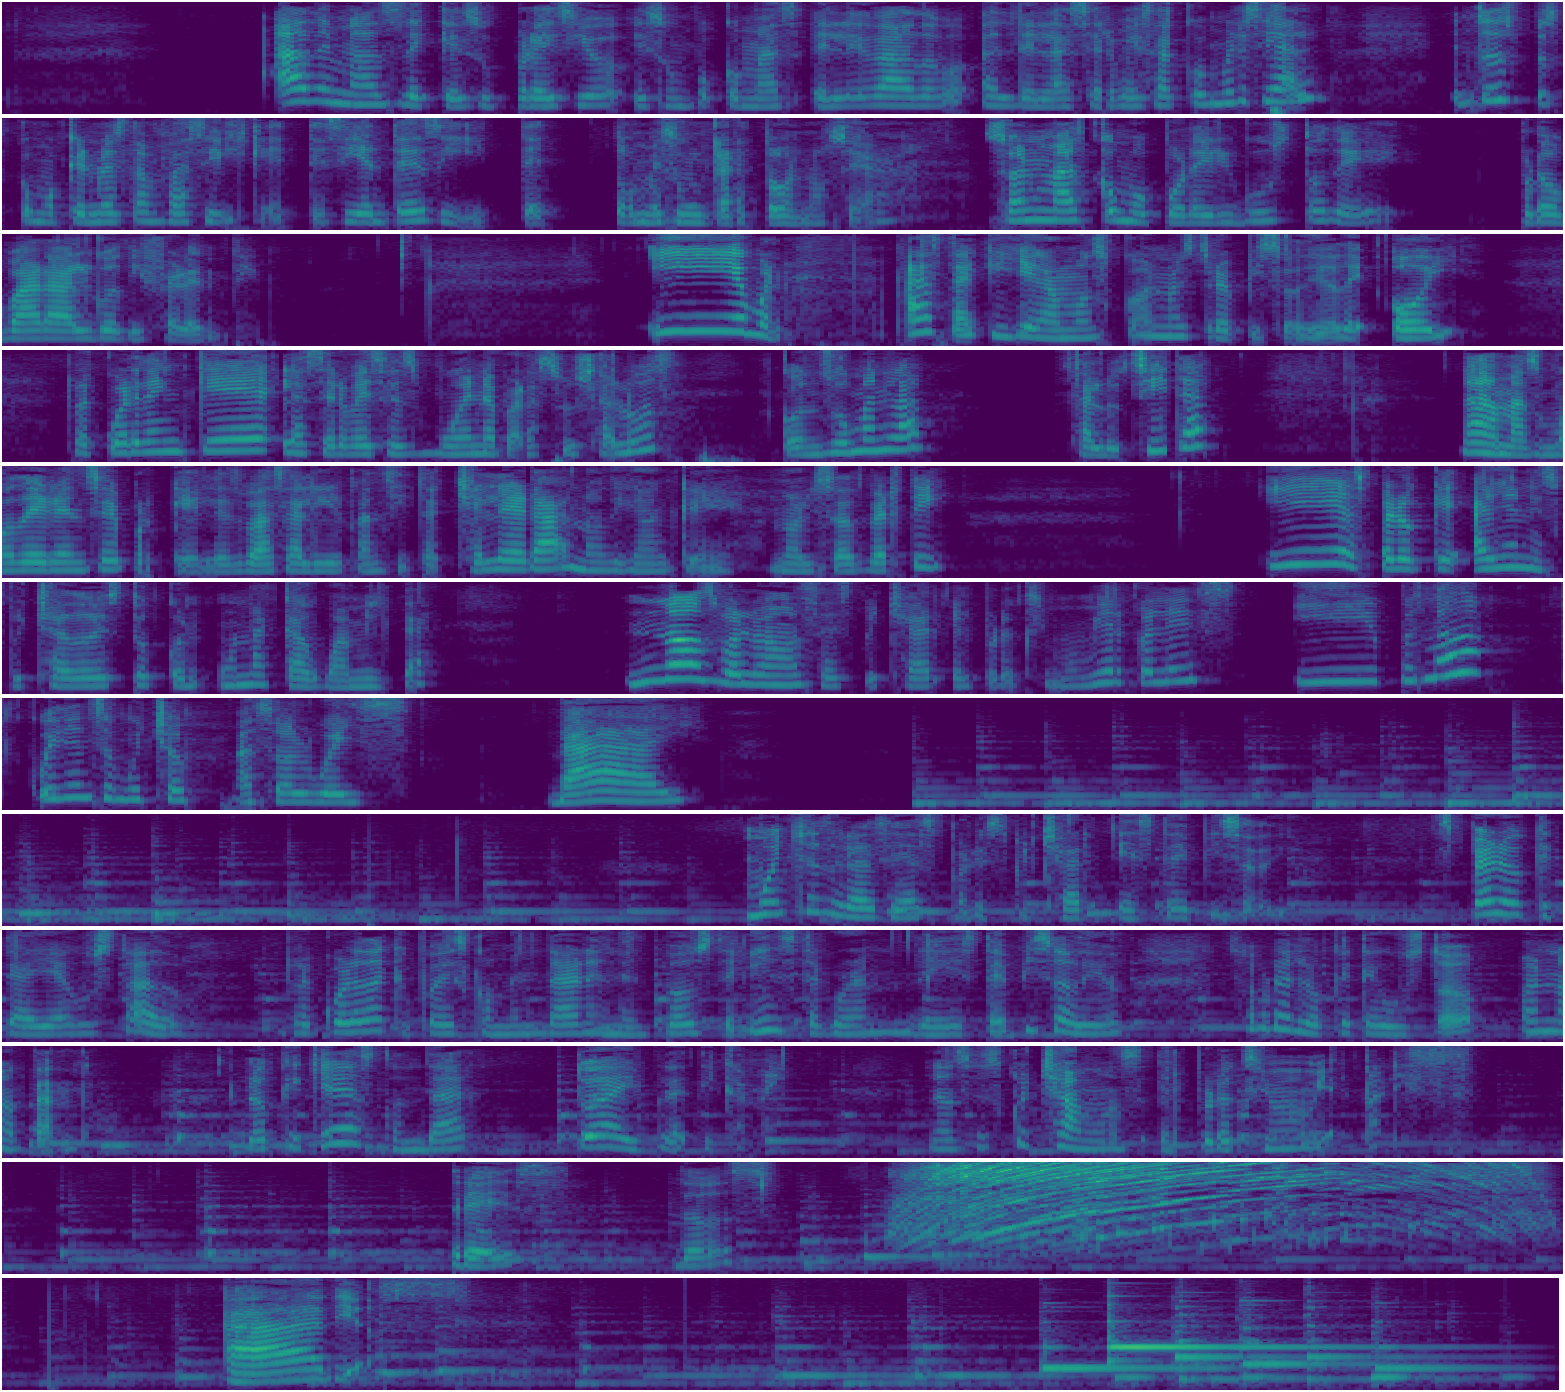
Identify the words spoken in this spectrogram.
además de que su precio es un poco más elevado al de la cerveza comercial. Entonces, pues como que no es tan fácil que te sientes y te tomes un cartón, o sea, son más como por el gusto de probar algo diferente. Y bueno, hasta aquí llegamos con nuestro episodio de hoy. Recuerden que la cerveza es buena para su salud, consúmanla, saludcita. Nada más modérense porque les va a salir pancita chelera, no digan que no les advertí. Y espero que hayan escuchado esto con una caguamita. Nos volvemos a escuchar el próximo miércoles. Y pues nada, cuídense mucho, as always. Bye. Muchas gracias por escuchar este episodio. Espero que te haya gustado. Recuerda que puedes comentar en el post de Instagram de este episodio sobre lo que te gustó o no tanto. Lo que quieras contar, tú ahí platícame. Nos escuchamos el próximo miércoles. 3, 2. Adiós.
